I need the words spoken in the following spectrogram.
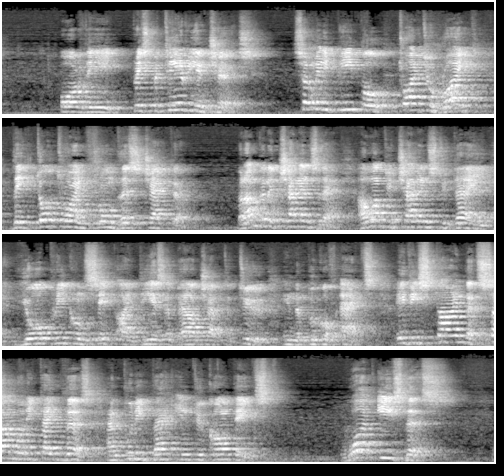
or the Presbyterian church. So many people try to write their doctrine from this chapter. But I'm going to challenge that. I want to challenge today your preconceived ideas about chapter 2 in the book of Acts. It is time that somebody take this and put it back into context. What is this?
